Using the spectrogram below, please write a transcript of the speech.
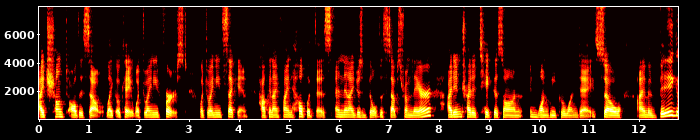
I chunked all this out. Like, okay, what do I need first? What do I need second? How can I find help with this? And then I just built the steps from there. I didn't try to take this on in one week or one day. So I'm a big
